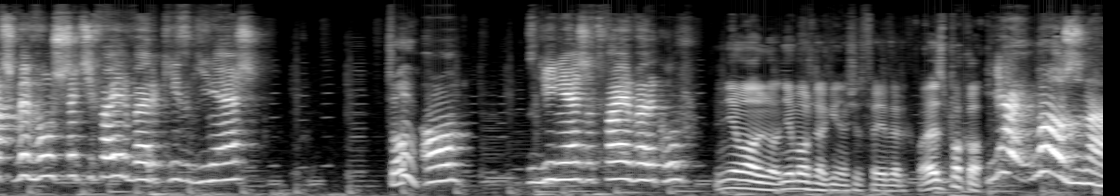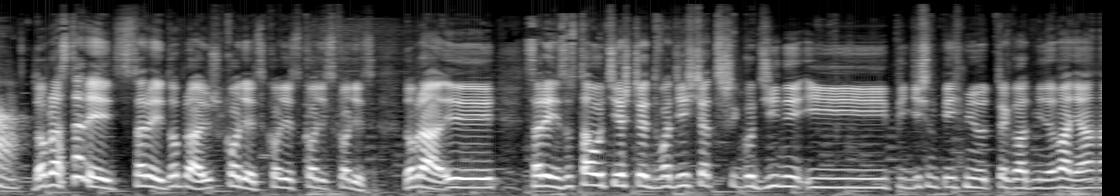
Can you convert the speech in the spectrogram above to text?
Patrz, wypuszczę ci fajerwerki, zginiesz. Co? O, zginiesz od fajerwerków. Nie wolno, nie można ginąć od fajerwerków, ale spoko. Jak można? Dobra, stary, stary, dobra, już koniec, koniec, koniec, koniec. Dobra, yy, stary, zostało ci jeszcze 23 godziny i 55 minut tego adminowania,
